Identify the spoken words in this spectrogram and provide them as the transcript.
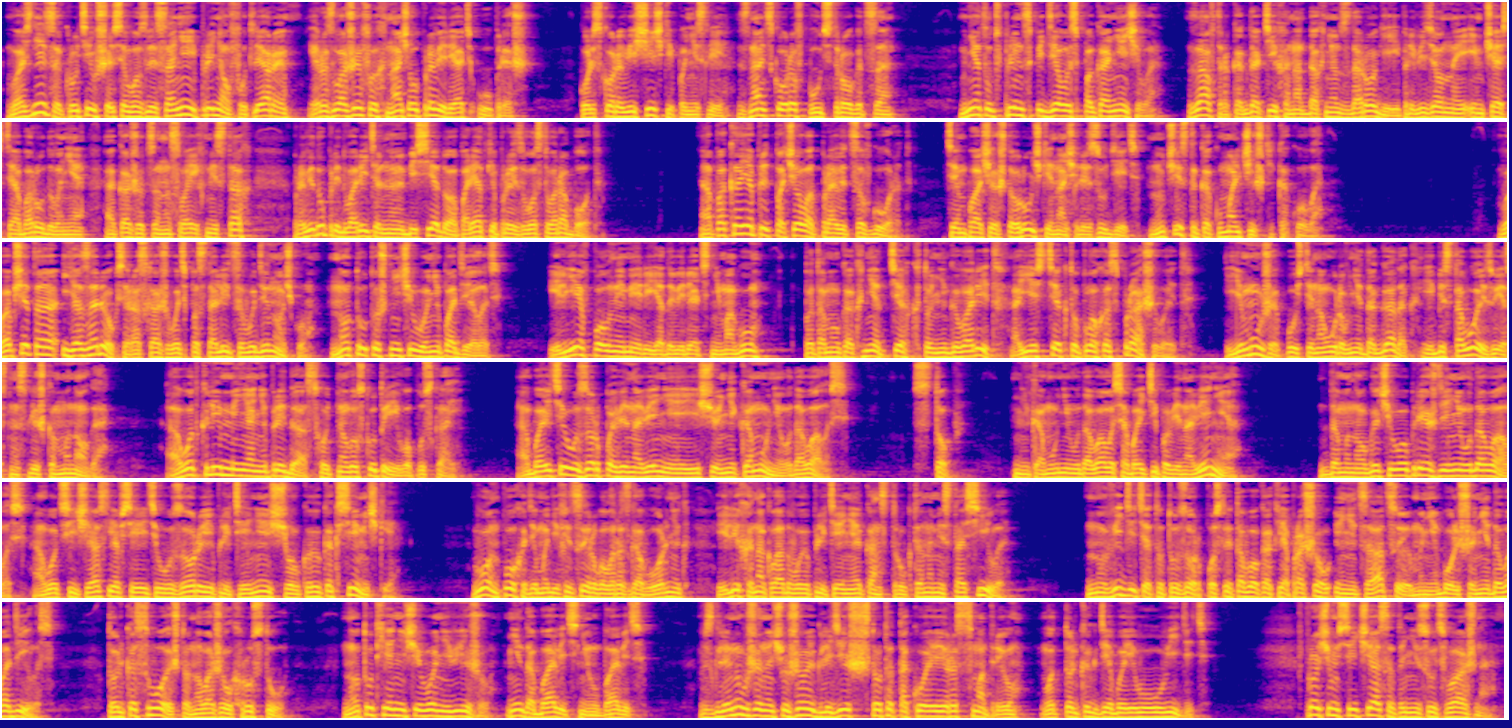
Возница, крутившийся возле саней, принял футляры и, разложив их, начал проверять упряжь. Коль скоро вещички понесли, знать скоро в путь трогаться. Мне тут, в принципе, делать пока нечего. Завтра, когда Тихон отдохнет с дороги и привезенные им части оборудования окажутся на своих местах, проведу предварительную беседу о порядке производства работ. А пока я предпочел отправиться в город. Тем паче, что ручки начали зудеть, ну чисто как у мальчишки какого – Вообще-то я зарекся расхаживать по столице в одиночку, но тут уж ничего не поделать. Илье в полной мере я доверять не могу, потому как нет тех, кто не говорит, а есть те, кто плохо спрашивает. Ему же, пусть и на уровне догадок, и без того известно слишком много. А вот Клим меня не предаст, хоть на лоскуты его пускай. Обойти узор повиновения еще никому не удавалось. Стоп. Никому не удавалось обойти повиновение? Да много чего прежде не удавалось, а вот сейчас я все эти узоры и плетения щелкаю как семечки. Вон походя модифицировал разговорник и лихо накладываю плетение конструкта на места силы. Но видеть этот узор после того, как я прошел инициацию, мне больше не доводилось. Только свой, что наложил хрусту. Но тут я ничего не вижу, ни добавить, ни убавить. Взглянув же на чужой, глядишь, что-то такое и рассмотрю, вот только где бы его увидеть. Впрочем, сейчас это не суть важно.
